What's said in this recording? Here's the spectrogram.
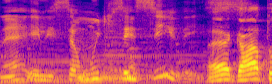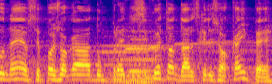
né? Eles são muito sensíveis. É, gato, né? Você pode jogar de um prédio de 50 andares que ele só cai em pé.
